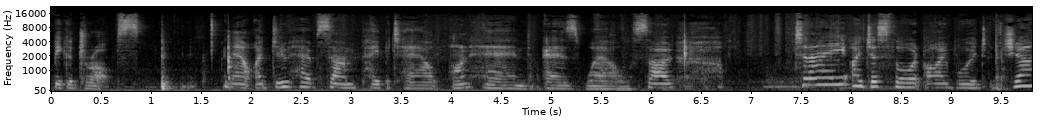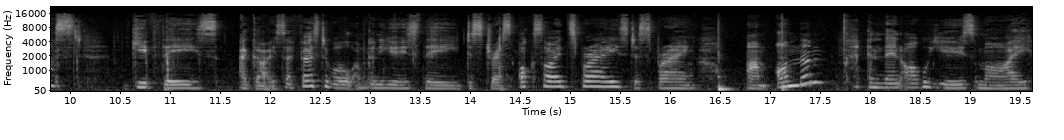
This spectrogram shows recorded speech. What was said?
bigger drops. Now I do have some paper towel on hand as well. So today I just thought I would just give these a go. So first of all, I'm going to use the Distress Oxide sprays, just spraying um, on them, and then I will use my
